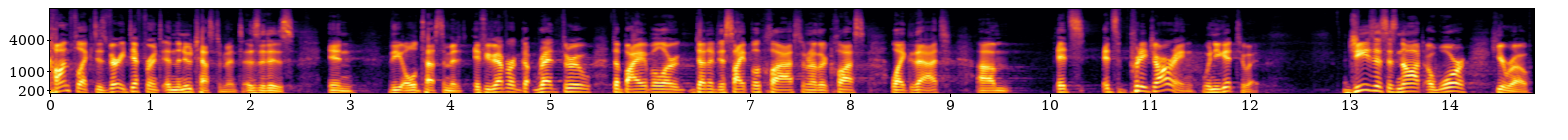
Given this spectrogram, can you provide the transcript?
Conflict is very different in the New Testament as it is in the Old Testament. If you've ever read through the Bible or done a disciple class or another class like that, um, it's, it's pretty jarring when you get to it. Jesus is not a war hero.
